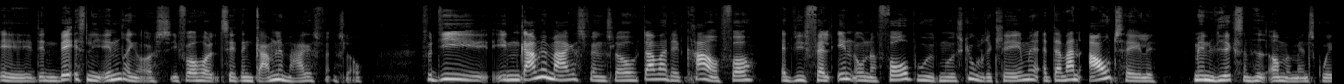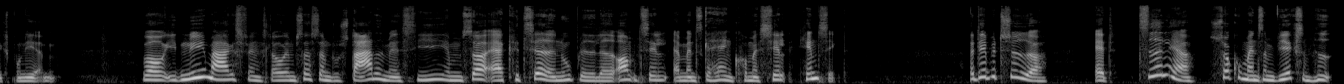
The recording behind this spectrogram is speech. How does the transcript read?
øh, den væsentlige ændring også i forhold til den gamle markedsføringslov. Fordi i den gamle markedsføringslov, der var det et krav for, at vi faldt ind under forbuddet mod skjult reklame, at der var en aftale med en virksomhed om, at man skulle eksponere den. Hvor i den nye markedsføringslov, jamen så som du startede med at sige, jamen så er kriteriet nu blevet lavet om til, at man skal have en kommersiel hensigt. Og det betyder, at tidligere så kunne man som virksomhed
